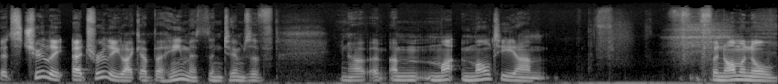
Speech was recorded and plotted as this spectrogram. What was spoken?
It's truly, uh, truly like a behemoth in terms of, you know, a, a multi um f- phenomenal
